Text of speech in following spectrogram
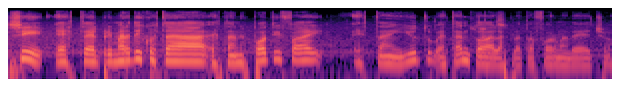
Sí, este, el primer disco está, está en Spotify, está en YouTube, está en todas las plataformas, de hecho.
